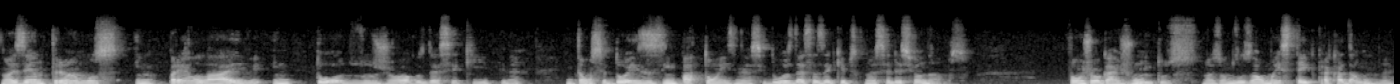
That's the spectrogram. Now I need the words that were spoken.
Nós entramos em pré-live em todos os jogos dessa equipe, né? Então, se dois empatões, né? Se duas dessas equipes que nós selecionamos vão jogar juntos, nós vamos usar uma stake para cada um, né?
